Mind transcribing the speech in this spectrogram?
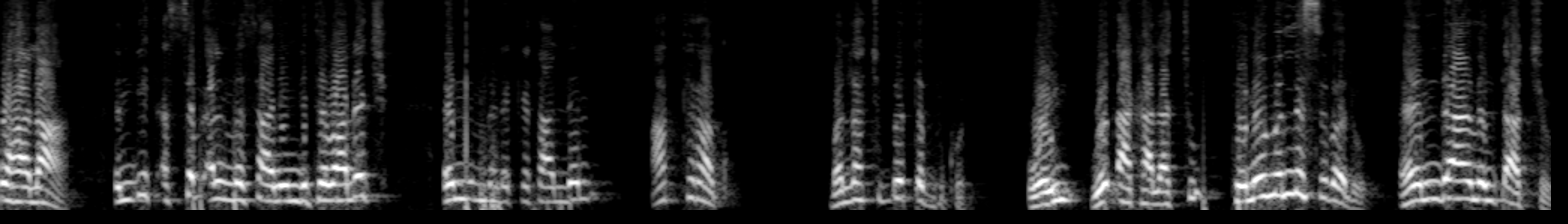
በኋላ እንዴት አሰብዐል መሳኒ እንደተባለች እንመለከታለን። አትራቁ፣ ባላችሁበት ጠብቁን። ወይም ወጣ ካላችሁ ቶሎ ምልስ በሉ እንዳያመልጣችሁ።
